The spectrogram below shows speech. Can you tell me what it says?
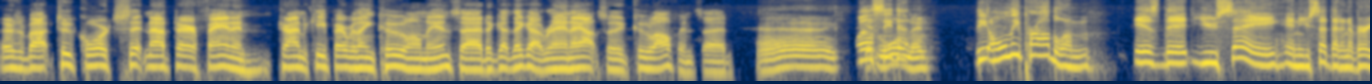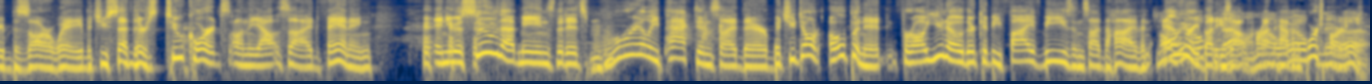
there's about two quarts sitting out there fanning, trying to keep everything cool on the inside. They got they got ran out so it'd cool off inside. Uh, Well, see, warm the- the only problem is that you say, and you said that in a very bizarre way, but you said there's two quarts on the outside fanning, and you assume that means that it's Mhm. really packed inside there, but you don't open it. For all you know, there could be five bees inside the hive, and No, everybody's out front No, having a porch party.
